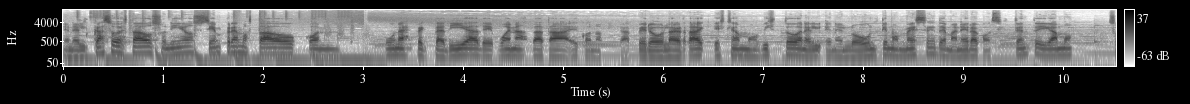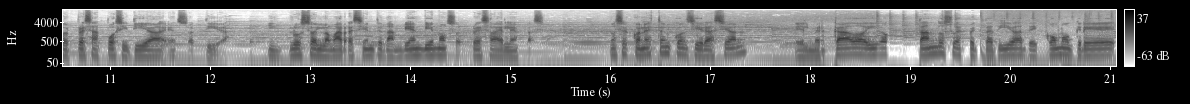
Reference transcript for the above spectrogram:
En el caso de Estados Unidos siempre hemos estado con una expectativa de buenas data económica, pero la verdad es que hemos visto en, en los últimos meses de manera consistente, digamos, sorpresas positivas en su actividad. Incluso en lo más reciente también vimos sorpresas en la inflación. Entonces, con esto en consideración, el mercado ha ido dando sus expectativas de cómo cree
